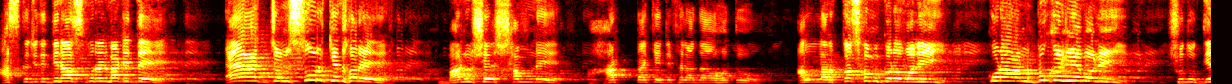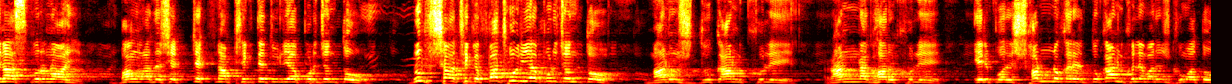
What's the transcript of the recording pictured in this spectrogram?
আজকে যদি দিনাজপুরের মাটিতে একজন সুরকে ধরে মানুষের সামনে হাতটা কেটে ফেলা দেওয়া হতো। আল্লাহর কসম করে বলি, কোরআন বুকে নিয়ে বলি, শুধু দিনাজপুর নয়, বাংলাদেশের টেকনাফ থেকে তেতুলিয়া পর্যন্ত, রূপসা থেকে পাথুরিয়া পর্যন্ত মানুষ দোকান খুলে, রান্নাঘর খুলে, এরপরে স্বর্ণকারের দোকান খুলে মানুষ ঘুমাতো।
